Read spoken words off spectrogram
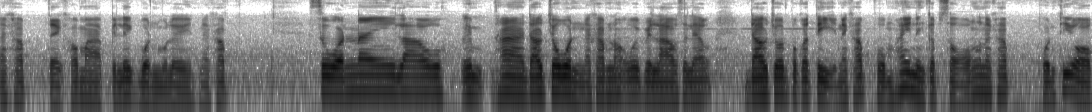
นะครับ แต่เขามาเป็นเลขบนหมดเลยนะครับ ส่วนในเราเอ้ยถ้าดาวโจนนะครับเนาะโอ้ยเป็นลาวซะแล้วดาวโจนปกตินะครับ ผมให้ 1 กับ 2 นะครับ ผลที่ออก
